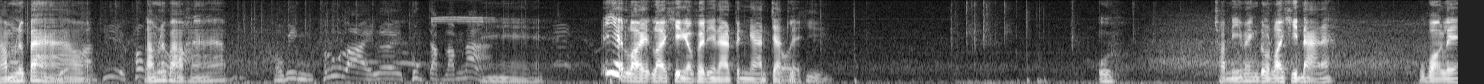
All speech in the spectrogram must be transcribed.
ล้ำหรือเปล่าลี้ยงผ่นที่คล่องล้ำหรือเปล่าแคคล่วมกรับเขาวิ่งทะลุลายเลยถูกจับล้ำหน้าแหมไอ้เหี้ยลอยลอยคีนกับเฟอร์ดินานด์เป็นงานจัดเลย รอคีนอู้ช็อตนี้แม่งโดนลอยคีนด่านะ กูบอกเลย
